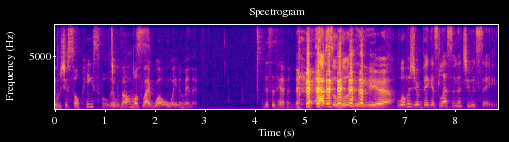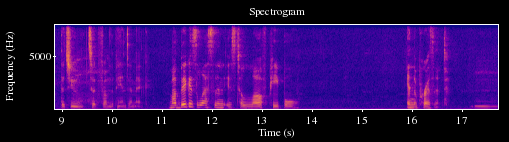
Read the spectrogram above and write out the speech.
it was just so peaceful. It was almost like, whoa, wait a minute. This is heaven. Absolutely. yeah. What was your biggest lesson that you would say that you took from the pandemic? My biggest lesson is to love people in the present mm.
